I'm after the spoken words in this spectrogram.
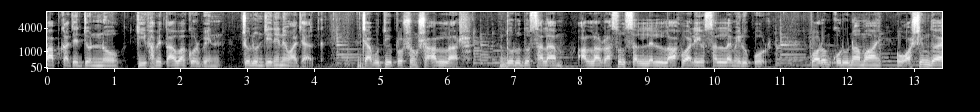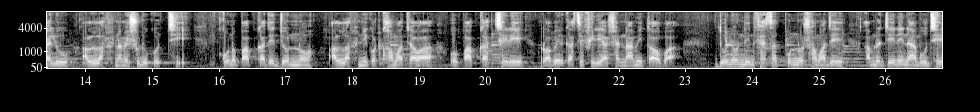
পাপ কাজের জন্য কীভাবে তাওবা করবেন? চলুন জেনে নেওয়া যাক। যাবতীয় প্রশংসা আল্লাহর। দরুদ ও সালাম আল্লাহর রাসুল সাল্লাহ আলিয়াল্লামের উপর। পরম করুণাময় ও অসীম দয়ালু আল্লাহ নামে শুরু করছি। কোনো পাপ কাজের জন্য আল্লাহর নিকট ক্ষমা চাওয়া ও পাপ কাজ ছেড়ে রবের কাছে ফিরে আসার নামই তাওবা। দৈনন্দিন ফ্যাসাদপূর্ণ সমাজে আমরা জেনে না বুঝে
